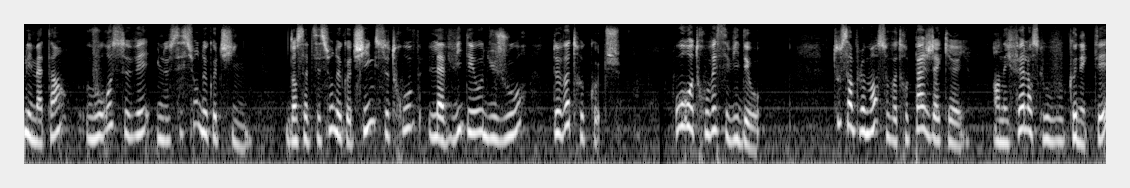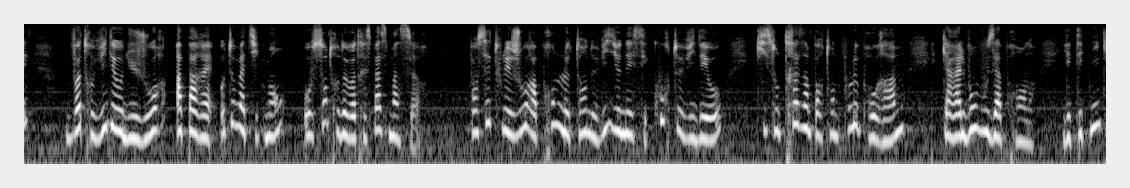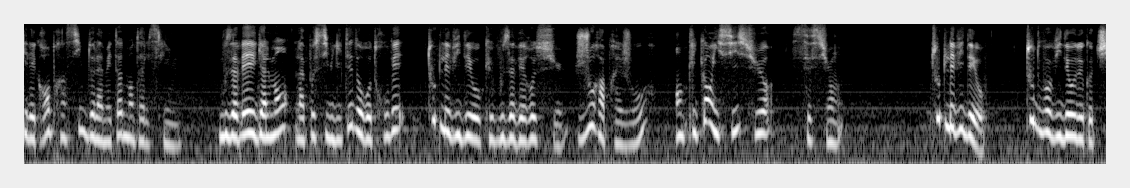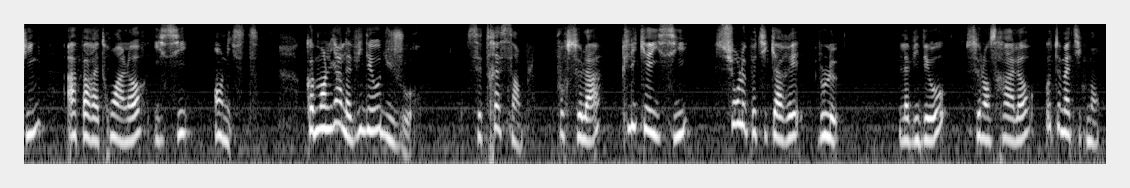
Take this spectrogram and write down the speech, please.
les matins, vous recevez une session de coaching. Dans cette session de coaching se trouve la vidéo du jour de votre coach. Où retrouver ces vidéos? Tout simplement sur votre page d'accueil. En effet, lorsque vous vous connectez, votre vidéo du jour apparaît automatiquement au centre de votre espace minceur. Pensez tous les jours à prendre le temps de visionner ces courtes vidéos qui sont très importantes pour le programme car elles vont vous apprendre les techniques et les grands principes de la méthode Mental Slim. Vous avez également la possibilité de retrouver toutes les vidéos que vous avez reçues jour après jour en cliquant ici sur Session. Toutes les vidéos, toutes vos vidéos de coaching apparaîtront alors ici en liste. Comment lire la vidéo du jour? C'est très simple. Pour cela, cliquez ici sur le petit carré bleu. La vidéo se lancera alors automatiquement.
